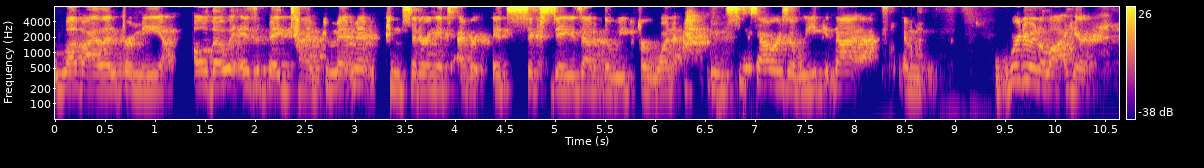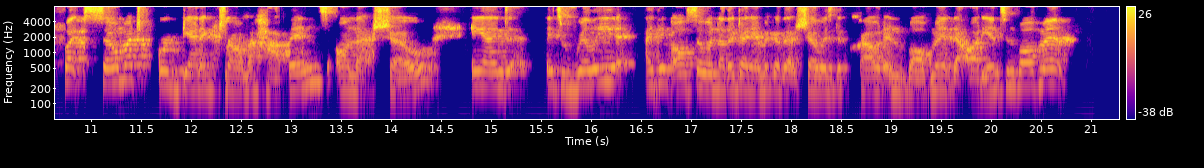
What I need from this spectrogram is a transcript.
Love Island for me, although it is a big time commitment, considering it's ever it's six days out of the week for one. I mean, six hours a week. That I mean, we're doing a lot here, but so much organic drama happens on that show, and it's really I think also another dynamic of that show is the crowd involvement, the audience involvement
